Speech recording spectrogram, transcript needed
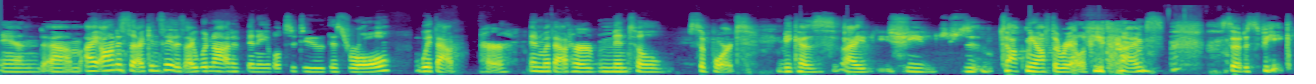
And um, I honestly, I can say this: I would not have been able to do this role without her and without her mental support because I she talked me off the rail a few times, so to speak.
